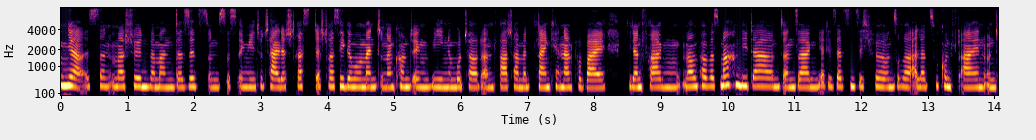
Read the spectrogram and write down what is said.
Ja, ist dann immer schön, wenn man da sitzt und es ist irgendwie total der Stress, der stressige Moment und dann kommt irgendwie eine Mutter oder ein Vater mit kleinen Kindern vorbei, die dann fragen, Mama, Papa, was machen die da? Und dann sagen, ja, die setzen sich für unsere aller Zukunft ein und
